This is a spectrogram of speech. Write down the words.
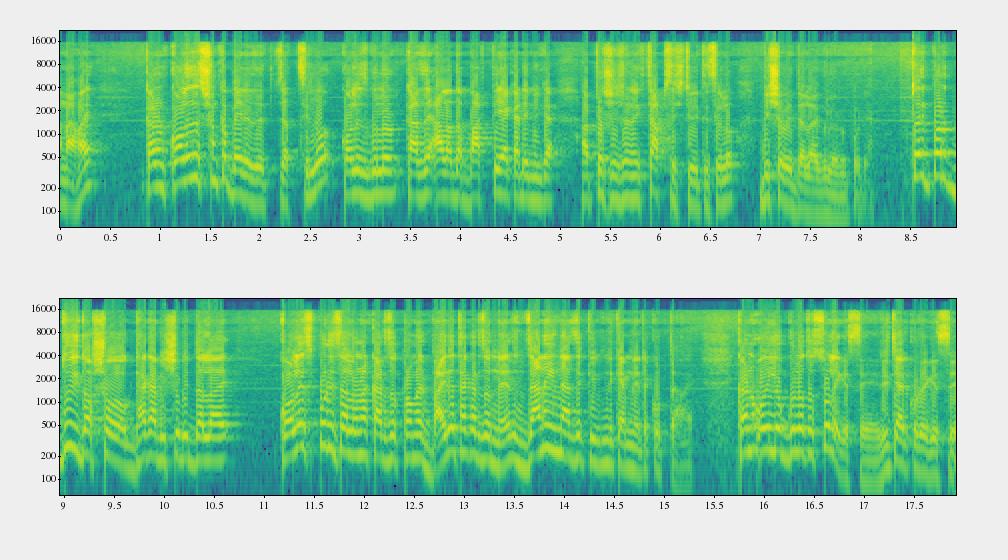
আনা হয়। কারণ কলেজের সংখ্যা বেড়ে যাচ্ছিল, কলেজগুলোর কাজে আলাদা বাড়তি একাডেমিক আর প্রশাসনিক চাপ সৃষ্টি হইতেছিল বিশ্ববিদ্যালয়গুলোর উপরে। তো এরপর দুই দশক ঢাকা বিশ্ববিদ্যালয় কলেজ পরিচালনা কার্যক্রমের বাইরে থাকার জন্য জানেই না যে কেমনি এটা করতে হয়। কারণ ওই লোকগুলো তো চলে গেছে রিটায়ার করে গেছে,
